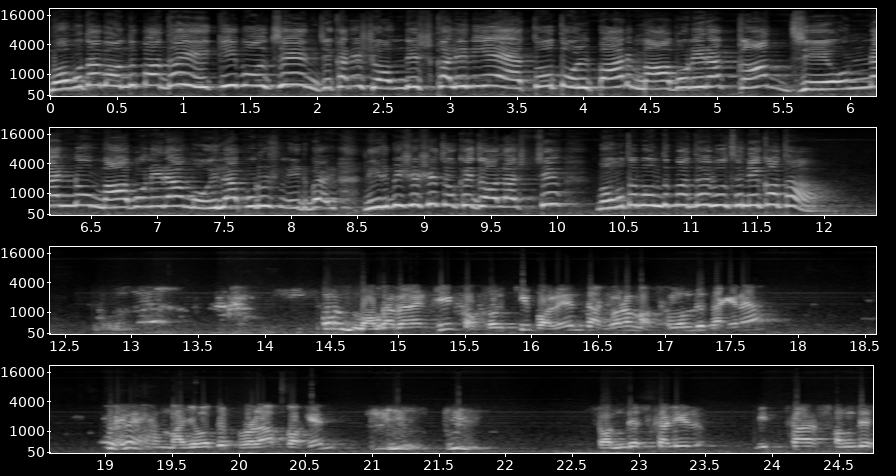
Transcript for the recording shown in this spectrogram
মমতা বন্দ্যোপাধ্যায় একই বলছেন? যেখানে সন্দেশখালি নিয়ে এত তোলপাড়, মা বোনেরা কাঁদছে, অন্যান্য মা বোনেরা মহিলা পুরুষ নির্বা- নির্বিশেষে চোখে জল আসছে। মমতা বন্দ্যোপাধ্যায় বলছেন এ কথা। মমতা ব্যানার্জি কখন কি বলেন তার কোনো মাথামুন্ডু থাকে না। মাঝে মধ্যে প্রলাপ বকেন। সন্দেশখালীর মিথ্যা সন্দেশ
